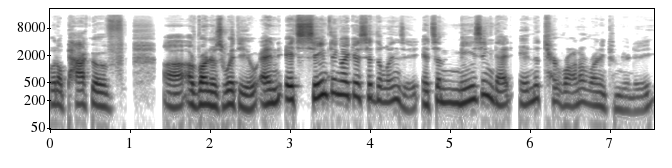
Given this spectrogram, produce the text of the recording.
little pack of uh, of runners with you, and it's same thing. Like I said to Lindsay, it's amazing that in the Toronto running community,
